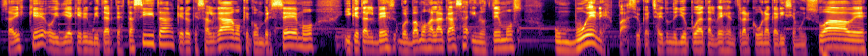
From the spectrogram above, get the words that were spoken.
¿sabéis qué? Hoy día quiero invitarte a esta cita, quiero que salgamos, que conversemos y que tal vez volvamos a la casa y nos demos un buen espacio, ¿cachai? Donde yo pueda tal vez entrar con una caricia muy suave,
